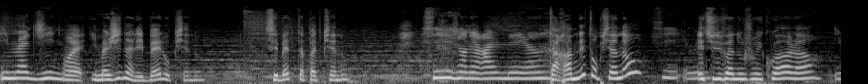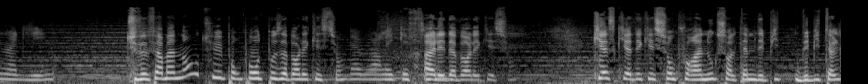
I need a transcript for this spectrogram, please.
Imagine. Ouais, imagine, elle est belle au piano. C'est bête, t'as pas de piano? Si, j'en ai ramené un. T'as ramené ton piano Si, oui. Et tu vas nous jouer quoi là Imagine. Tu veux faire maintenant ou tu, pour, pour- on te pose d'abord les questions D'abord les questions. Allez, d'abord les questions. Qui est-ce qui a des questions pour Anouk sur le thème des, Be- des Beatles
